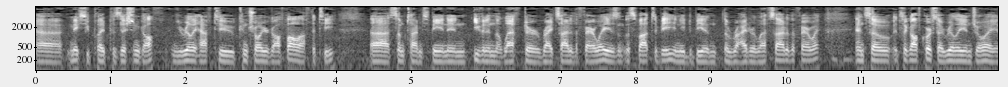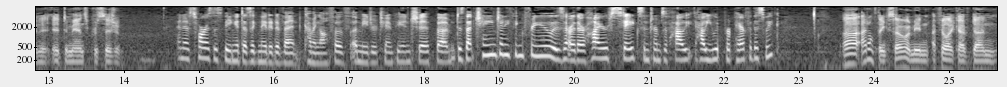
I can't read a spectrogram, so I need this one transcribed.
uh, makes you play position golf, and you really have to control your golf ball off the tee. Uh, sometimes being in even in the left or right side of the fairway isn't the spot to be. You need to be in the right or left side of the fairway, and so it's a golf course I really enjoy, and it, it demands precision. And as far as this being a designated event coming off of a major championship, um, does that change anything for you? Is are there higher stakes in terms of how how you would prepare for this week? Uh, I don't think so. I mean, I feel like I've done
